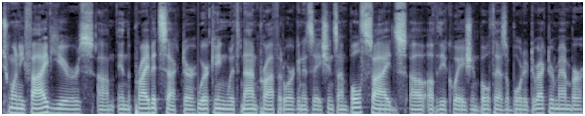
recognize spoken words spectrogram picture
25 years, um, in the private sector, working with nonprofit organizations on both sides of, of the equation, both as a board of director member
